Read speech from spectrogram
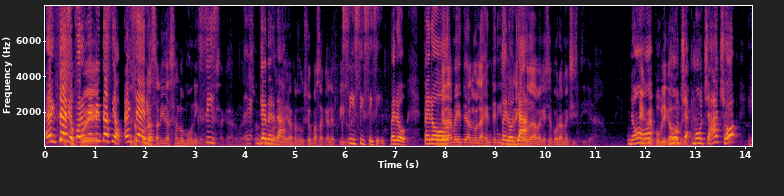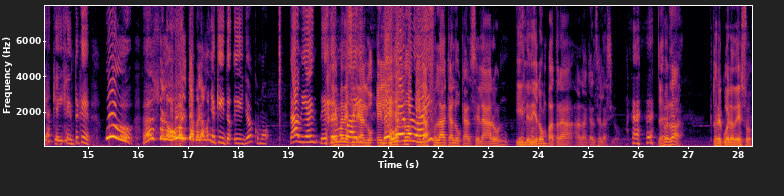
en serio, por fue- una invitación, en eso Fue serio. una salida salomónica Sí, que sacaron. eh, Eso, de no, verdad. Producción para sacarle filo. Sí, sí, sí, sí. Pero, pero. Porque algo, la gente ni pero se ya. recordaba que ese programa existía. No, en República mucha- Dominicana. muchacho, y aquí hay gente que, ¡uh! Eso es lo último, los muñequitos. Y yo, como, está bien, Déjeme dejémoslo decirle ahí, algo, el gordo y la flaca lo cancelaron y le dieron para atrás a la cancelación. Es verdad. ¿Usted recuerda de eso?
